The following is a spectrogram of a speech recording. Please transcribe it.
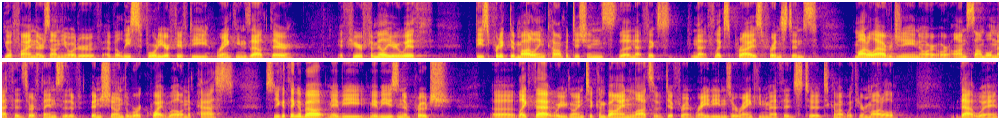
you'll find there's on the order of, of at least 40 or 50 rankings out there. If you're familiar with these predictive modeling competitions, the Netflix, Netflix prize, for instance, model averaging or, or ensemble methods are things that have been shown to work quite well in the past. So you could think about maybe, maybe using an approach uh, like that, where you're going to combine lots of different ratings or ranking methods to, to come up with your model that way.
